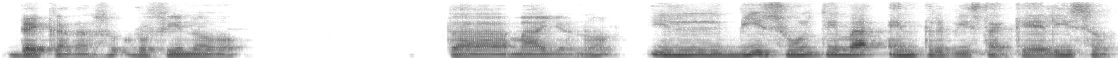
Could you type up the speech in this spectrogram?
décadas, Rufino Tamayo, ¿no? Y vi su última entrevista que él hizo.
